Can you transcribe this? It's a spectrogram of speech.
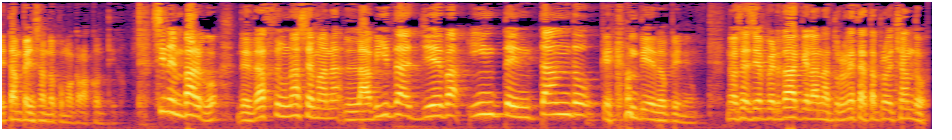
están pensando cómo acabas contigo. Sin embargo, desde hace una semana, la vida lleva intentando que cambie de opinión. No sé si es verdad que la naturaleza está aprovechando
